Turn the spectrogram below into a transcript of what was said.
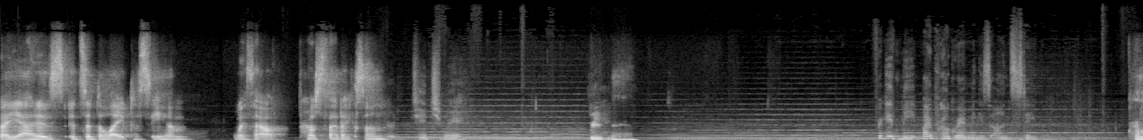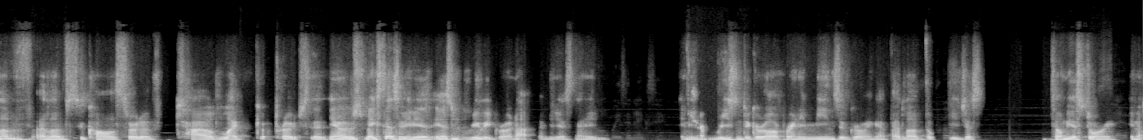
But yeah, it is it's a delight to see him without prosthetics on. Teach me. Sweet man. Forgive me, my programming is unstable. I love I love Sukal's sort of childlike approach that you know which makes sense. I mean, he, he hasn't really grown up. I mean, he hasn't any any Sure. reason to grow up or any means of growing up. I love the way he just tell me a story. You know.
